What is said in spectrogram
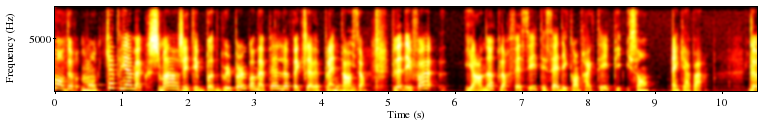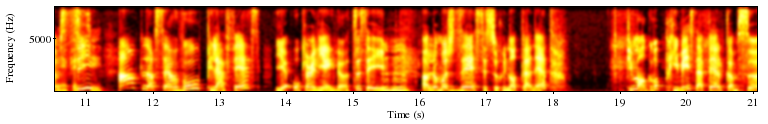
mon, deux- mon quatrième accouchement, j'ai été butt gripper, qu'on appelle, là. Fait que j'avais plein de Oui. tensions. Puis là, des fois, il y en a que leurs fessiers, tu essaies de les contracter, puis ils sont incapables. Comme si, entre leur cerveau puis la fesse, il n'y a aucun lien, là. Tu sais, c'est... Mm-hmm. Ah, là, moi, je disais, c'est sur une autre planète. Puis mon groupe privé s'appelle comme ça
